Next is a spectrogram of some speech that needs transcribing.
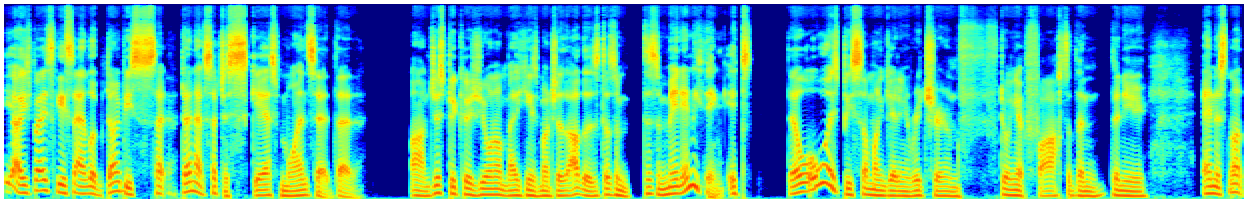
Yeah, he's basically saying, look, don't be don't have such a scarce mindset that um, just because you're not making as much as others doesn't doesn't mean anything. It's there'll always be someone getting richer and f- doing it faster than than you. And it's not.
